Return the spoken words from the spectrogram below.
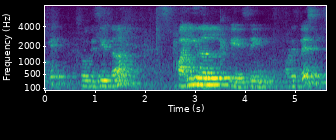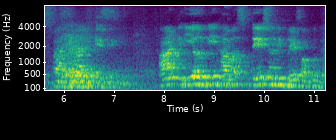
Okay, so this is the spiral casing. What is this? And here we have a stationary blades also there.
